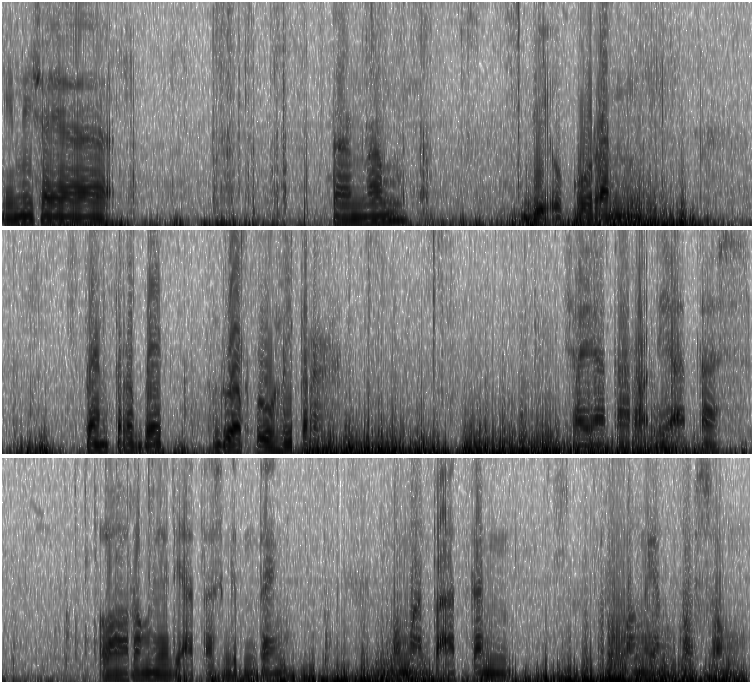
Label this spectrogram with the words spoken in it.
Ini saya tanam di ukuran penter bag 20 liter. Saya taruh di atas lorong ya di atas genteng memanfaatkan ruang yang kosong.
